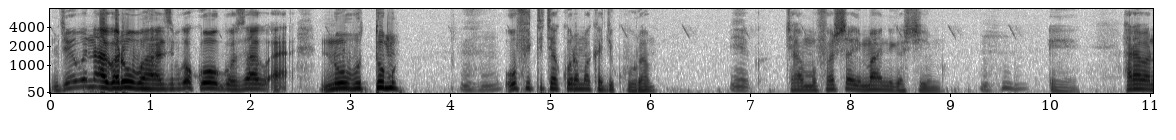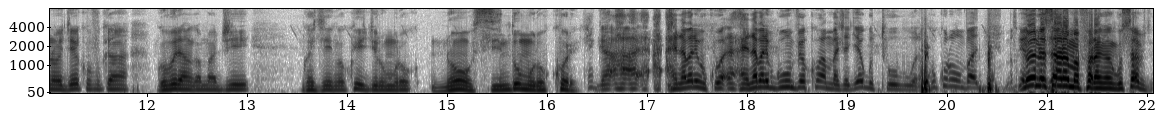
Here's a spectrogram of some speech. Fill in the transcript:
Njyewe ntabwo ari ubuhanzi bwo kogoza ni ubutumwa. Mhm. ufite icyo akuramo akagikuramo. Yego. Cyamufasha imana igashima. Hari abantu bagiye kuvuga ngo buriya ngo amaji ngo agiye ngo kwigira umuroko. No sindi umurokore. Hari n'abari bwumve ko amaji agiye gutubura kuko urumva none se hari amafaranga ngusabye?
